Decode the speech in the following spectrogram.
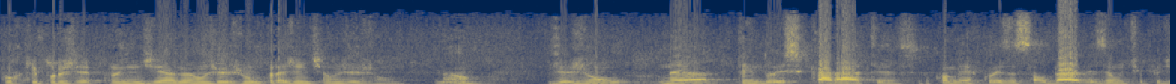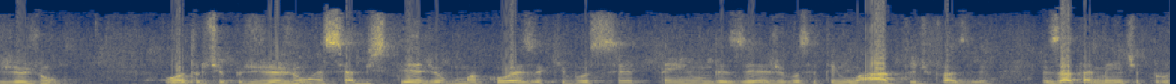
Porque para o indiano é um jejum, para a gente é um jejum. Não. Jejum né, tem dois caráteres. Comer coisas saudáveis é um tipo de jejum. Outro tipo de jejum é se abster de alguma coisa que você tem um desejo, você tem o hábito de fazer. Exatamente para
